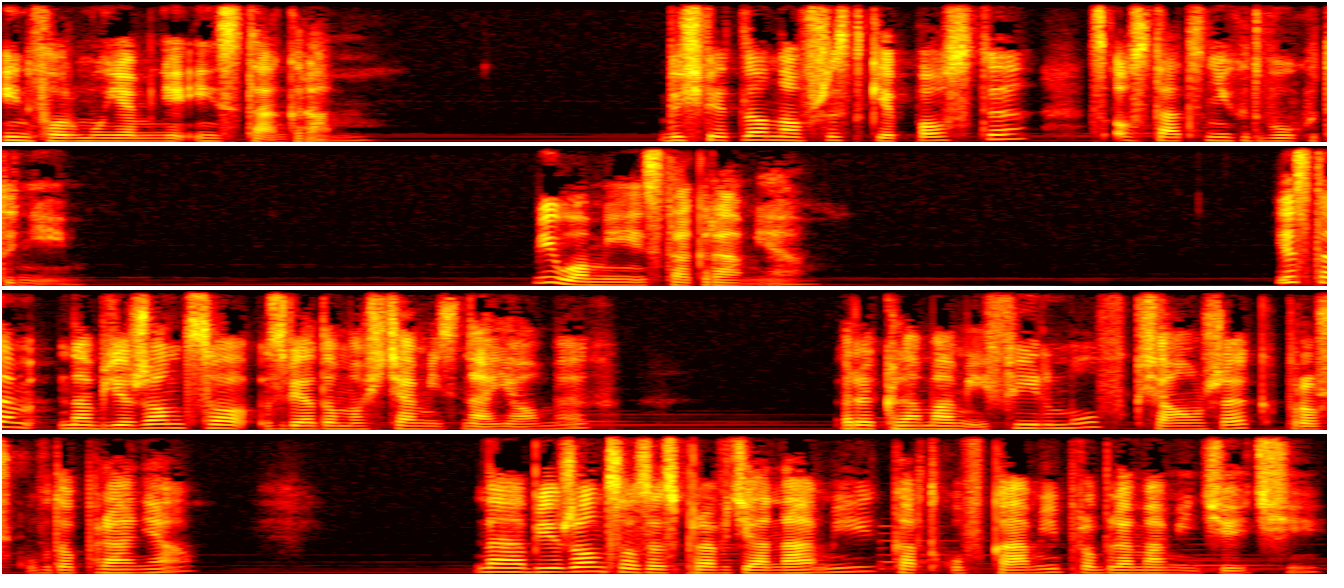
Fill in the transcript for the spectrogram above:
informuje mnie Instagram. Wyświetlono wszystkie posty z ostatnich dwóch dni. Miło mi Instagramie. Jestem na bieżąco z wiadomościami znajomych, reklamami filmów, książek, proszków do prania, na bieżąco ze sprawdzianami, kartkówkami, problemami dzieci,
